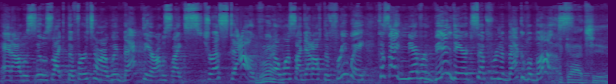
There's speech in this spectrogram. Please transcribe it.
And I was, it was like the first time I went back there, I was like stressed out, you know, once I got off the freeway, because I'd never been there except for in the back of a bus. I got you.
